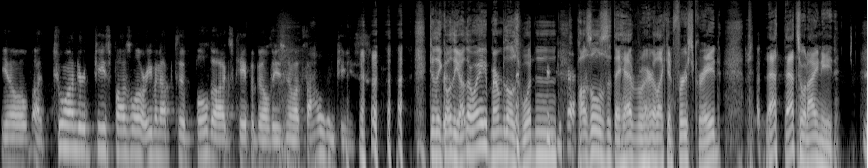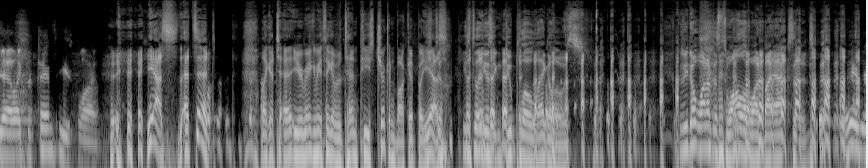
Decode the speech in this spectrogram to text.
you know a 200 piece puzzle, or even up to Bulldog's capabilities. You know, a thousand piece. Do they go the other way? Remember those wooden puzzles that they had when we were like in first grade? That that's what I need. Yeah, like the 10 piece one. yes, that's it. Like a t- you're making me think of a ten piece chicken bucket, but yes, Still- he's still using Duplo Legos because we don't want him to swallow one by accident. hey, we're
